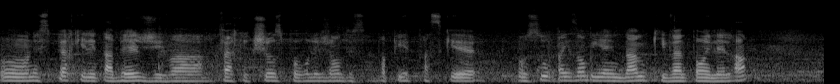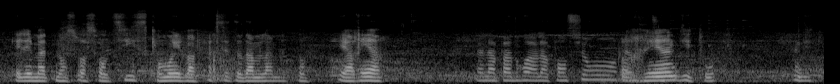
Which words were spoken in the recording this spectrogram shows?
On espère que l'État belge il va faire quelque chose pour les gens de sans-papiers parce que on souffre. Par exemple, il y a une dame qui 20 ans, elle est là. Elle est maintenant 66. Comment il va faire cette dame-là maintenant? Il n'y a rien. Elle n'a pas droit à la pension Rien du tout. Rien du tout.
